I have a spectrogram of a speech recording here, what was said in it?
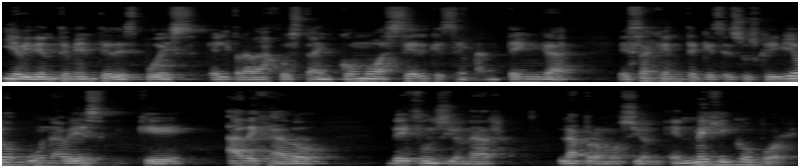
y evidentemente después el trabajo está en cómo hacer que se mantenga esa gente que se suscribió una vez que ha dejado de funcionar la promoción. En México, por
